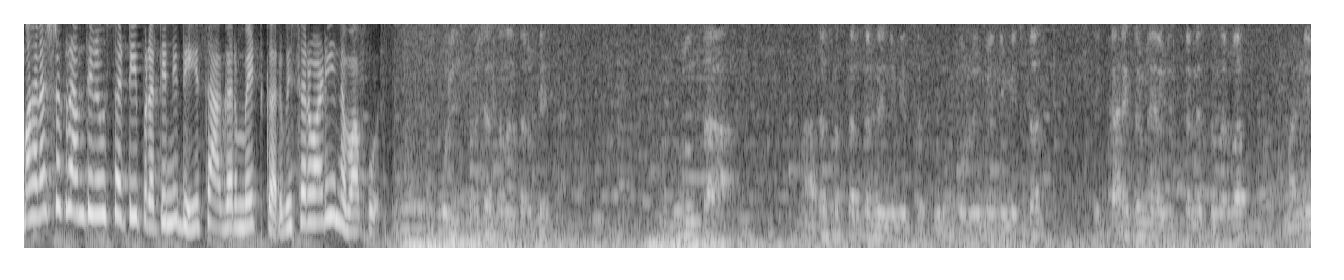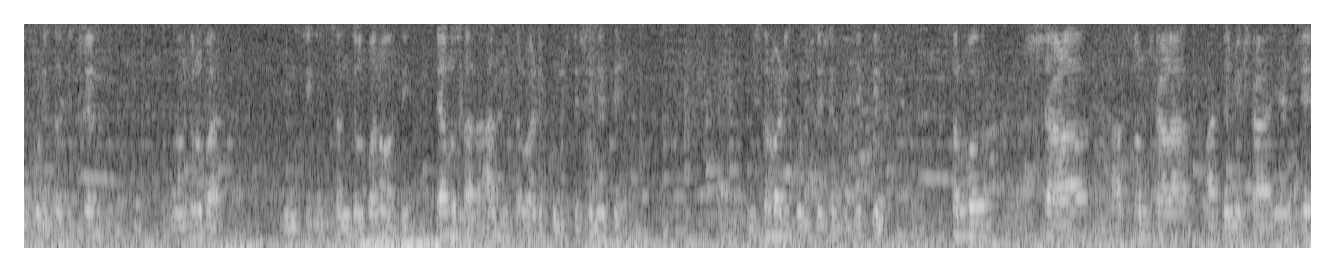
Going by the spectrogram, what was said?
महाराष्ट्र क्रांती न्यूजसाठी प्रतिनिधी सागर मेटकर विसरवाडी नवापूर. पोलीस प्रशासनातर्फे गुरूंचा आदर सत्कार करण्यानिमित्त गुरुपौर्णिमेनिमित्त एक कार्यक्रम आयोजित करण्यासंदर्भात माननीय पोलीस अधीक्षक नंदुरबार यांची संकल्पना होती. त्यानुसार आज विसरवाडी पोलीस स्टेशन येथे विसरवाडी पोलीस स्टेशन देखील सर्व शाळा आश्रमशाळा माध्यमिक शाळा यांचे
